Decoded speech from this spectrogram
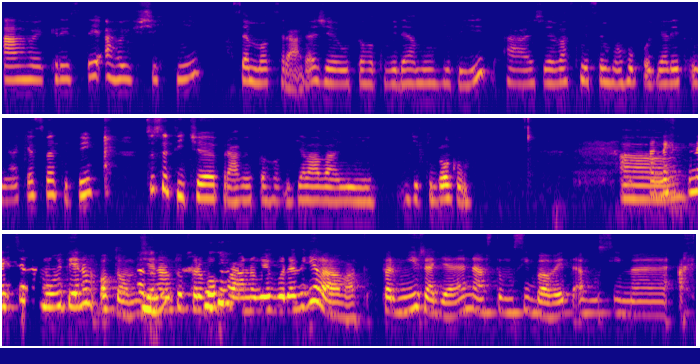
Ahoj Kristy, ahoj všichni. Jsem moc ráda, že u tohoto videa můžu být a že vlastně se mohu podělit o nějaké své typy, co se týče právě toho vydělávání díky blogu. A, a nech, nechceme mluvit jenom o tom, ano. že nám to prvoplánově bude vydělávat. V první řadě nás to musí bavit a musíme a, ch,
